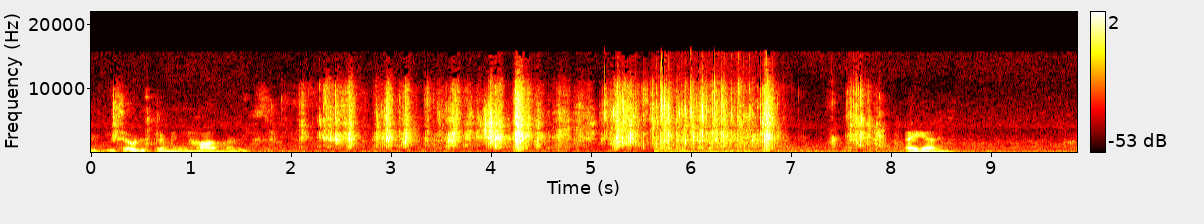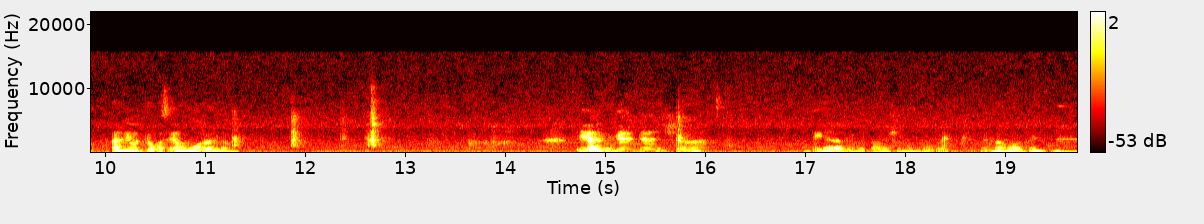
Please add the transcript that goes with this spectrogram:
Tig-isa ulit kami ni Hammers. Ayan. Aliw to kasi ang mura lang. Yan, ganyan siya. Tingnan natin kung paano siya mag-work. Ano, ganyan.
